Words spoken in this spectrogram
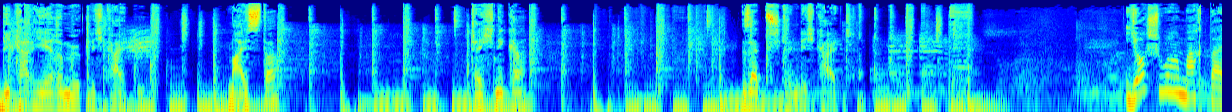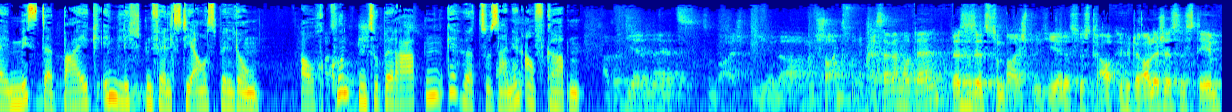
Die Karrieremöglichkeiten. Meister, Techniker, Selbstständigkeit. Joshua macht bei Mr. Bike in Lichtenfels die Ausbildung. Auch Kunden zu beraten gehört zu seinen Aufgaben. Also hier haben wir jetzt zum Beispiel ähm, schon eins von den besseren Modellen. Das ist jetzt zum Beispiel hier das hydraulische System.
